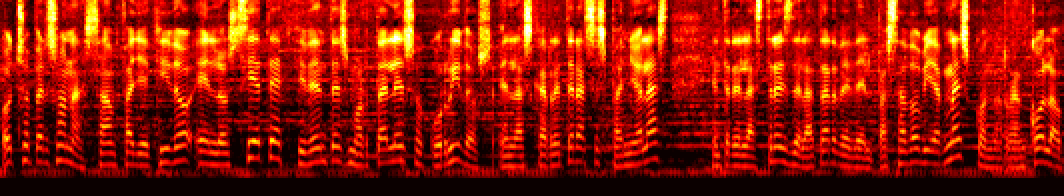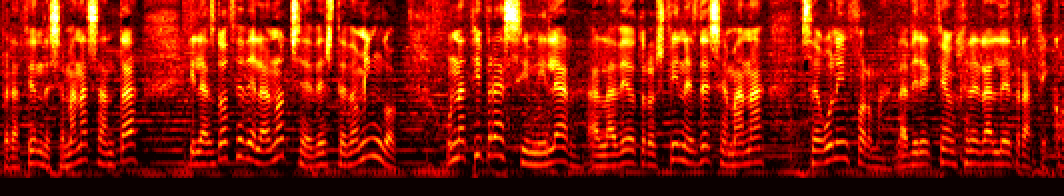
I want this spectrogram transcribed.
Ocho personas han fallecido en los siete accidentes mortales ocurridos en las carreteras españolas entre las 3 de la tarde del pasado viernes, cuando arrancó la operación de Semana Santa, y las 12 de la noche de este domingo. Una cifra similar a la de otros fines de semana, según informa la Dirección General de Tráfico.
